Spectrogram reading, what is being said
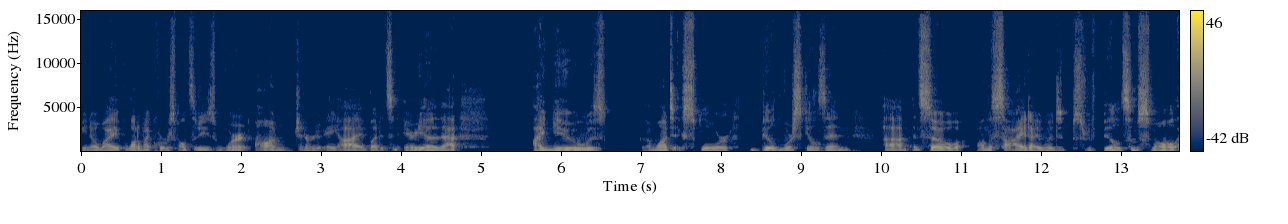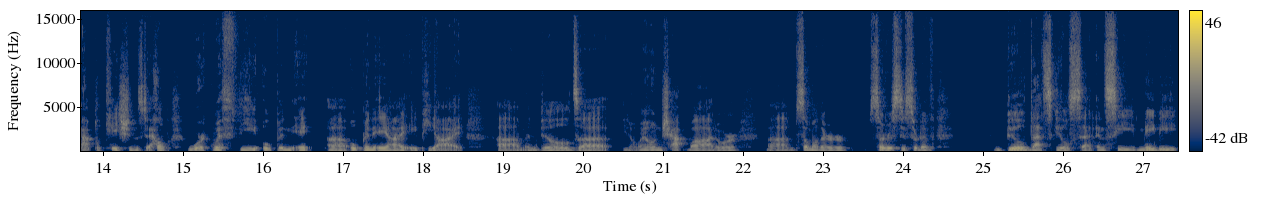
you know, my a lot of my core responsibilities weren't on generative AI, but it's an area that I knew was I wanted to explore, build more skills in. Um, and so on the side, I would sort of build some small applications to help work with the open uh, OpenAI API um, and build uh, you know my own chatbot or um, some other service to sort of build that skill set and see maybe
